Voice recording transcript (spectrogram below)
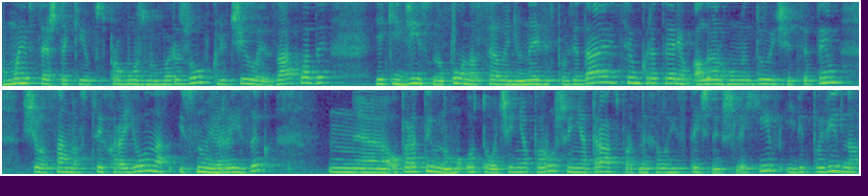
Ми все ж таки в спроможну мережу включили заклади, які дійсно по населенню не відповідають цим критеріям, але аргументуючи це тим, що саме в цих районах існує ризик е, оперативного оточення, порушення транспортних і логістичних шляхів, і відповідно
